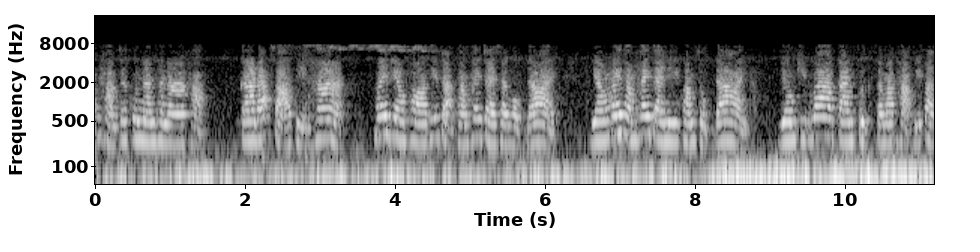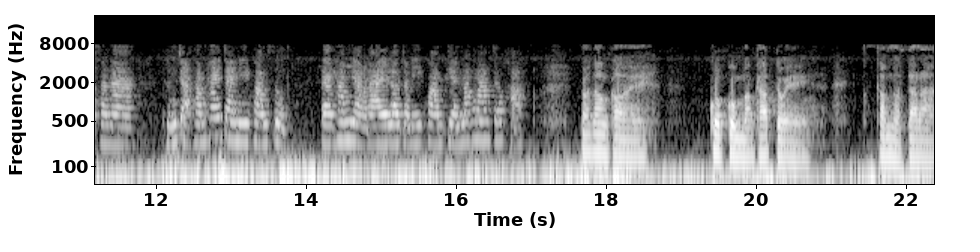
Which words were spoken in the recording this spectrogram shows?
ำถามจากคุณนันทนาค่ะ การรักษาศีลห้าไม่เพียงพอที่จะทำให้ใจสงบได้ ยังไม่ทำให้ใจมีความสุขได้ โยมคิดว่าการฝึกสมถะวิปัสสนาถึงจะทำให้ใจมีความสุข แต่ทำอย่างไรเราจะมีความเพียรมากๆเจ้าคะก็ต้องคอยควบคุมบังคับตัวเองกำหนดตาราง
